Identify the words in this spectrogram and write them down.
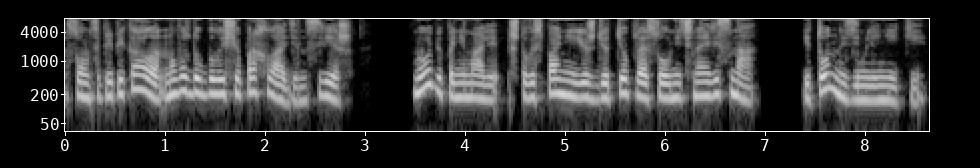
солнце припекало, но воздух был еще прохладен, свеж. Мы обе понимали, что в Испании ее ждет теплая солнечная весна и тонны земляники.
